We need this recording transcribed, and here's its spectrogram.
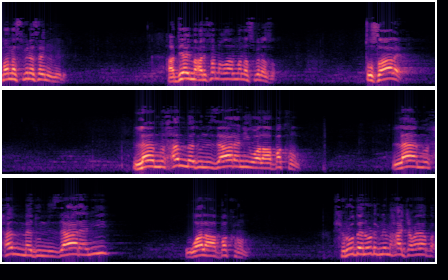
Ma nasbinaysaynu nidhi? Haddii ay macrifo noqdaan ma nasbinayso tusaale laa muxamadu zaaranii walaa bakrun laa muxamadu zaaranii walaa bakrun shuruuddaynu udhignay maxaa jabay hadda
